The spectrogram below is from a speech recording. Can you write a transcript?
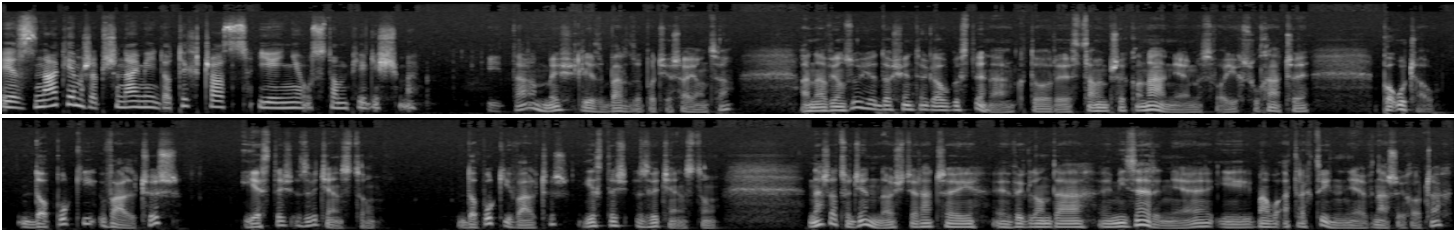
jest znakiem, że przynajmniej dotychczas jej nie ustąpiliśmy. I ta myśl jest bardzo pocieszająca, a nawiązuje do świętego Augustyna, który z całym przekonaniem swoich słuchaczy pouczał: Dopóki walczysz, jesteś zwycięzcą. Dopóki walczysz, jesteś zwycięzcą. Nasza codzienność raczej wygląda mizernie i mało atrakcyjnie w naszych oczach,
